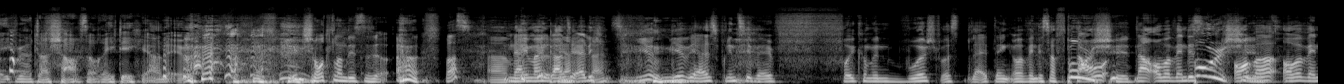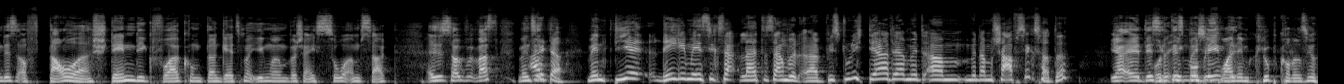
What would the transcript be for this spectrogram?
Ich würde das Schaf so richtig gerne. In Schottland ist es ja. Was? Nein, ich meine ganz ja, ehrlich, deins? mir, mir wäre es prinzipiell vollkommen wurscht, was die Leute denken, aber wenn das auf Bullshit. Dauer, na, aber wenn das, Bullshit. aber, aber wenn das auf Dauer ständig vorkommt, dann geht's mir irgendwann wahrscheinlich so am Sack. Also ich sag, was, wenn so, Alter, wenn dir regelmäßig Leute sagen würden, äh, bist du nicht der, der mit, ähm, mit einem Schaf Sex hatte? Ja, äh, das Oder ist das Problem. Freunde im Club kommen und sagen,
